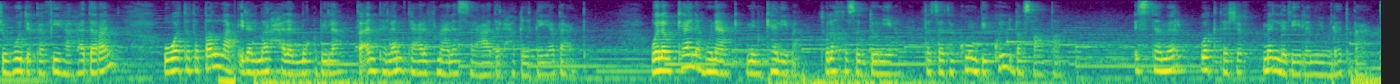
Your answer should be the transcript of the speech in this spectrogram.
جهودك فيها هدرا وتتطلع إلى المرحلة المقبلة فأنت لم تعرف معنى السعادة الحقيقية بعد. ولو كان هناك من كلمة تلخص الدنيا فستكون بكل بساطة. استمر واكتشف ما الذي لم يولد بعد.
